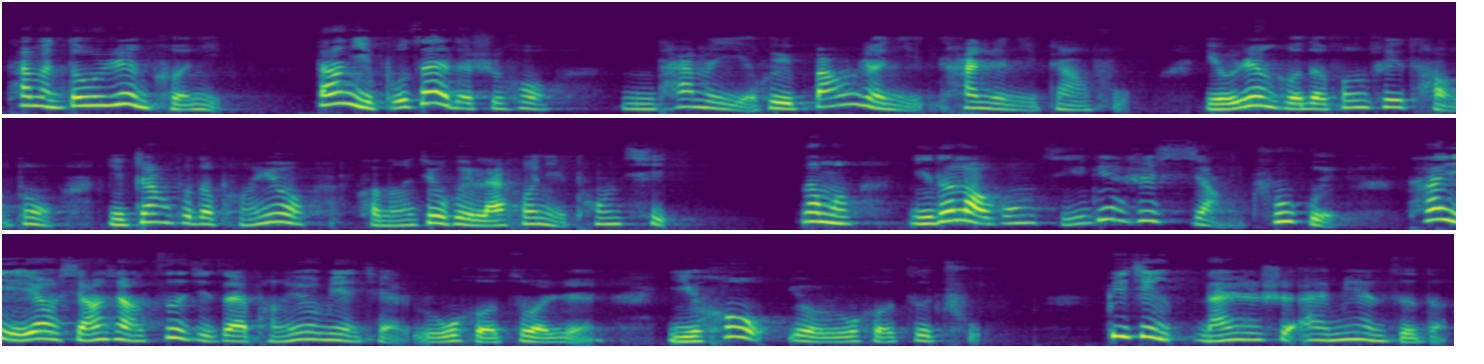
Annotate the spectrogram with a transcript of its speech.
他们都认可你，当你不在的时候，嗯，他们也会帮着你看着你丈夫。有任何的风吹草动，你丈夫的朋友可能就会来和你通气。那么，你的老公即便是想出轨，他也要想想自己在朋友面前如何做人，以后又如何自处。毕竟，男人是爱面子的。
